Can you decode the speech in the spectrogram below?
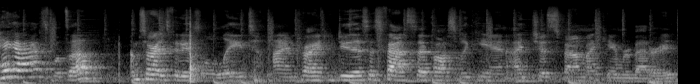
Hey guys, what's up? I'm sorry this video is a little late. I am trying to do this as fast as I possibly can. I just found my camera battery.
